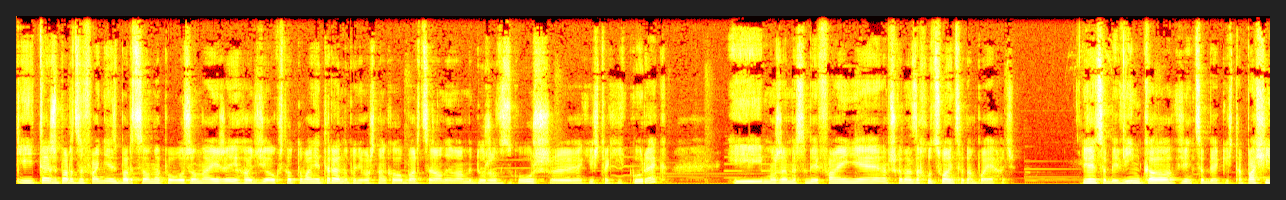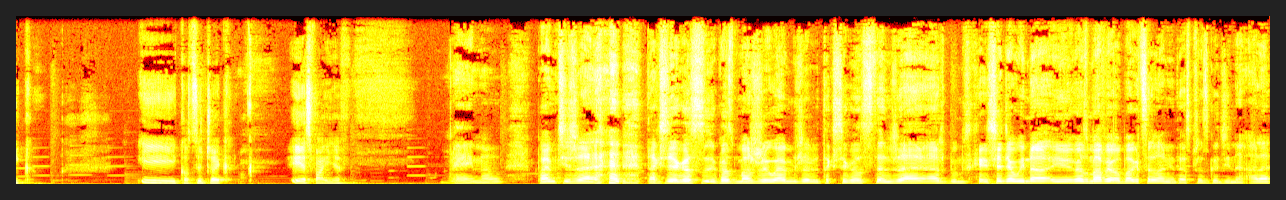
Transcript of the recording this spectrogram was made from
I też bardzo fajnie jest Barcelona położona, jeżeli chodzi o kształtowanie terenu, ponieważ naokoło Barcelony mamy dużo wzgórz, y, jakichś takich górek i możemy sobie fajnie na przykład na zachód słońca tam pojechać. Wziąć sobie winko, wziąć sobie jakiś tapasik i kocyczek i jest fajnie. Ej, no, powiem ci, że tak się roz, rozmarzyłem, że tak się rozten, że aż bym siedział i, na, i rozmawiał o Barcelonie teraz przez godzinę, ale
